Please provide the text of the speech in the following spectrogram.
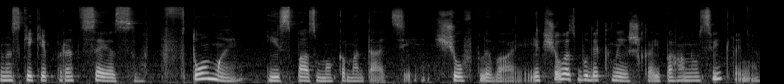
наскільки процес втоми і спазму акомодації, що впливає. Якщо у вас буде книжка і погане освітлення,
